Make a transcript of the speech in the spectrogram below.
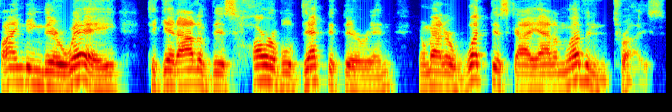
finding their way to get out of this horrible debt that they're in, no matter what this guy Adam Levin tries.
